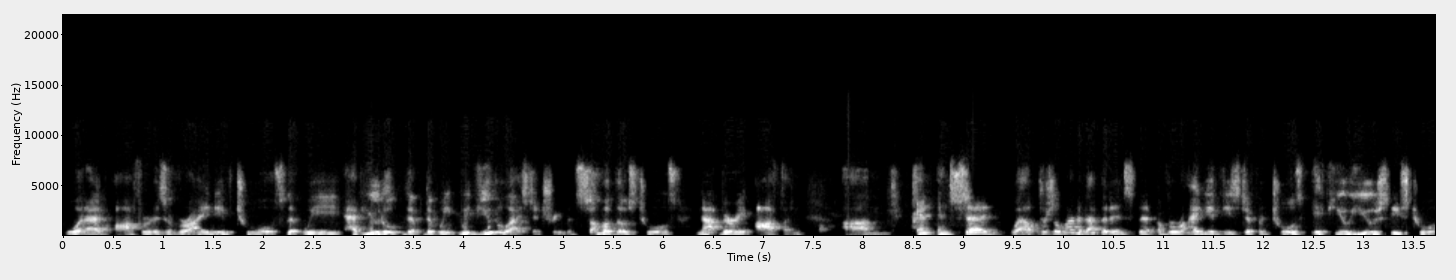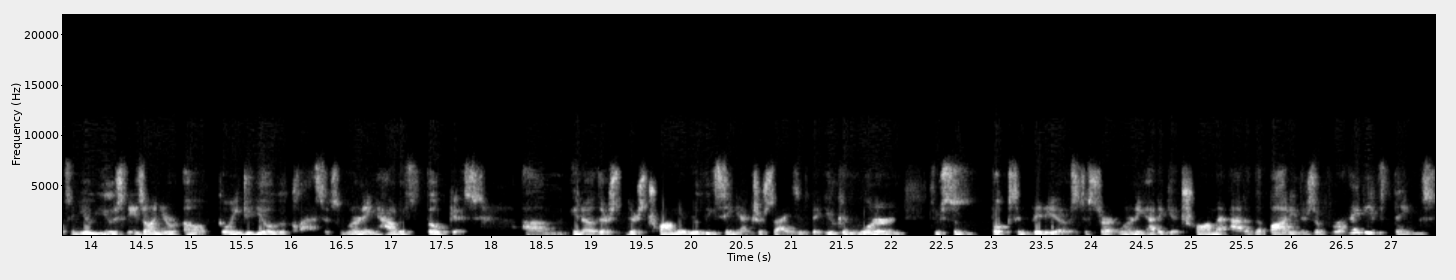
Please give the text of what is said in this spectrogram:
what I've offered is a variety of tools that we have util- that, that we, we've utilized in treatment. Some of those tools, not very often, um, and, and said, well, there's a lot of evidence that a variety of these different tools, if you use these tools and you use these on your own, going to yoga classes, learning how to focus, um, you know, there's there's trauma releasing exercises that you can learn through some books and videos to start learning how to get trauma out of the body. There's a variety of things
